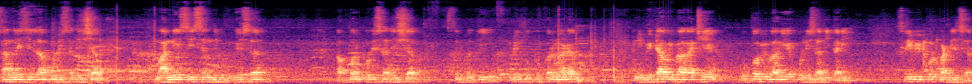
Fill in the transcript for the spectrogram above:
सांगली जिल्हा पोलीस अधीक्षक माननीय श्री संदीप उगे सर अपर पोलीस अधीक्षक श्रीमती रितू कुकर मॅडम आणि विटा विभागाचे उपविभागीय पोलीस अधिकारी श्री विपुल पाटील सर.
